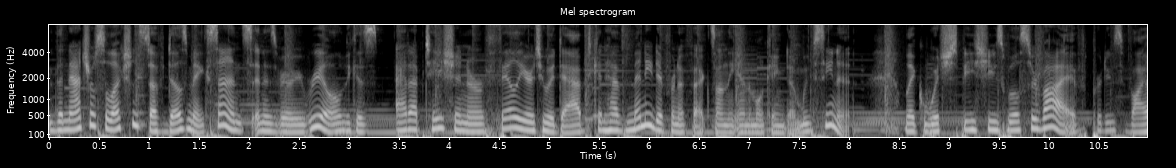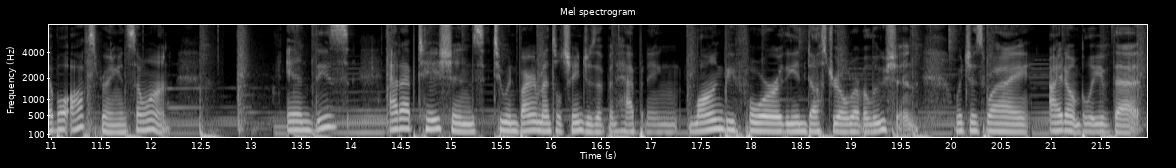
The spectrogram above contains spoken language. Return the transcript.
the natural selection stuff does make sense and is very real because adaptation or failure to adapt can have many different effects on the animal kingdom. We've seen it, like which species will survive, produce viable offspring, and so on. And these adaptations to environmental changes have been happening long before the Industrial Revolution, which is why I don't believe that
